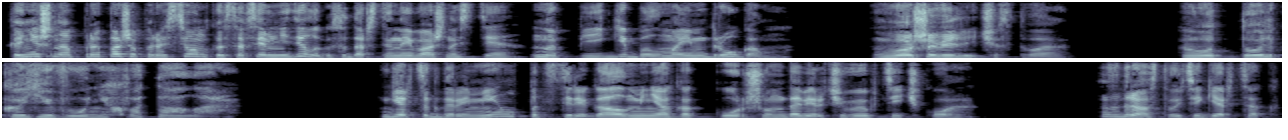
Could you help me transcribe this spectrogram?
Конечно, пропажа поросенка совсем не дело государственной важности, но Пигги был моим другом. «Ваше Величество!» Вот только его не хватало. Герцог Даремил подстерегал меня, как коршун, доверчивую птичку. «Здравствуйте, герцог»,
